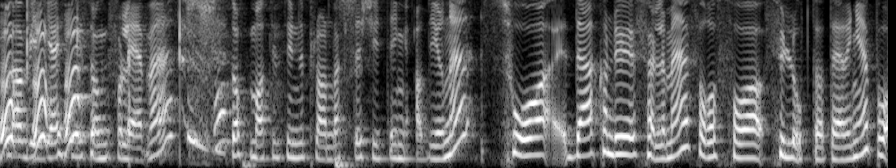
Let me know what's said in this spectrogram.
Hva vil villgeiten i Sogn få leve. Stopp Mattilsynet planlagte skyting av dyrene. Så der kan du følge med for å få fulle oppdateringer på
